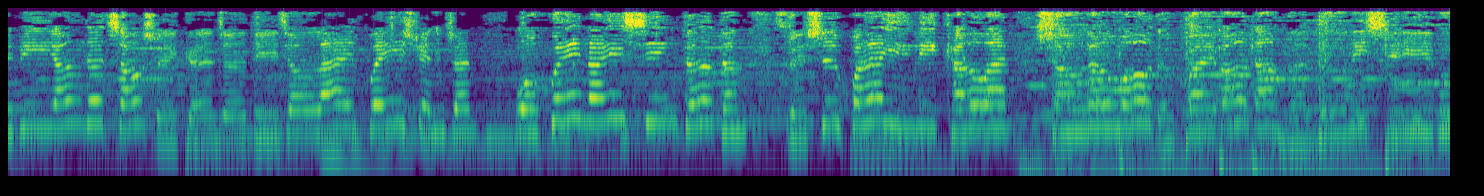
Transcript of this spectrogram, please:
太平洋的潮水跟着地球来回旋转，我会耐心的等，随时欢迎你靠岸。少了我的怀抱当暖炉，你习不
